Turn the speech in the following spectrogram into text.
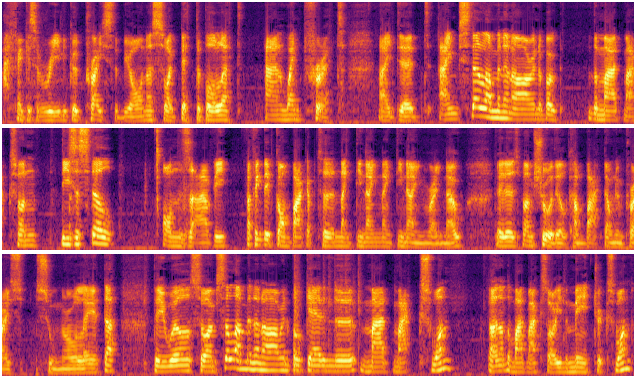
I think it's a really good price to be honest. So I bit the bullet and went for it. I did. I'm still umming and ahhing about the Mad Max one. These are still on Zavvi. I think they've gone back up to 99.99 right now. It is, but I'm sure they'll come back down in price sooner or later. They will. So I'm still umming and ahhing about getting the Mad Max one. Uh, not the Mad Max, sorry, the Matrix one.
